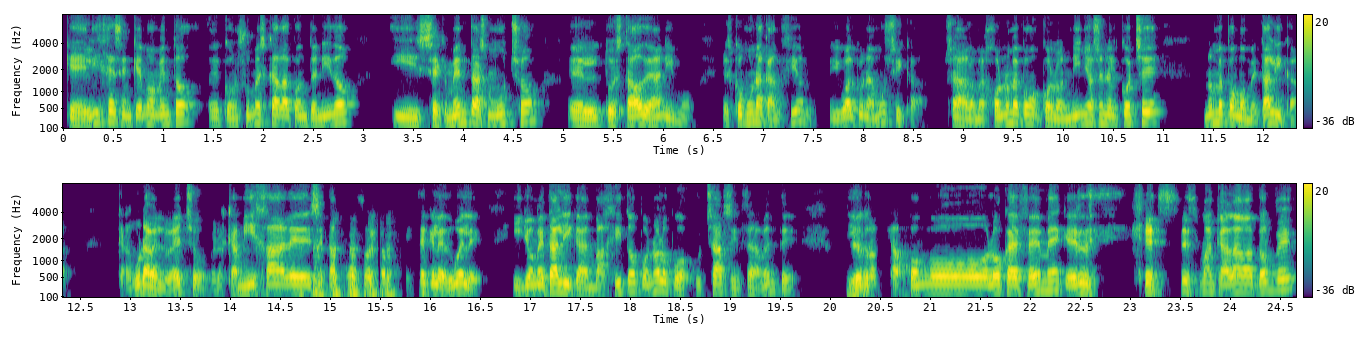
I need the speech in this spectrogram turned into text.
que eliges en qué momento eh, consumes cada contenido y segmentas mucho tu estado de ánimo. Es como una canción, igual que una música. O sea, a lo mejor no me pongo, con los niños en el coche, no me pongo metálica, que alguna vez lo he hecho, pero es que a mi hija le, se dice que le duele. Y yo metálica en bajito, pues no lo puedo escuchar, sinceramente. Y otro día pongo Loca FM, que es, que es, es macalado a tope,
